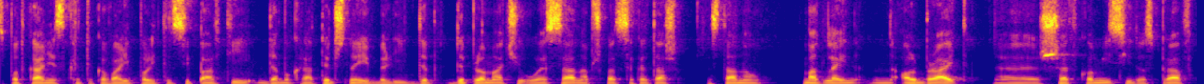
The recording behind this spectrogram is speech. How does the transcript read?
spotkanie skrytykowali politycy Partii Demokratycznej, byli dyplomaci USA, na przykład sekretarz stanu Madeleine Albright, e, szef komisji do spraw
